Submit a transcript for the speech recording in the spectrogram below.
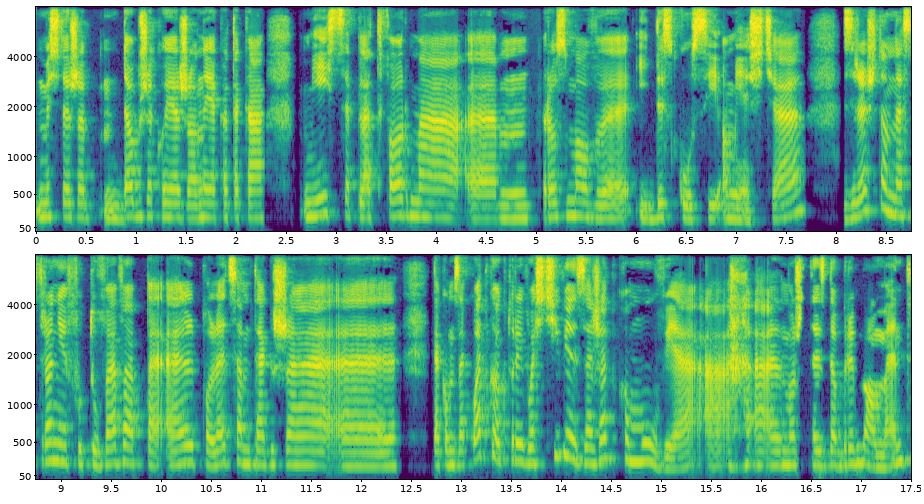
myślę, że dobrze kojarzony jako taka miejsce, platforma rozmowy i dyskusji dyskusji o mieście. Zresztą na stronie futuwawa.pl polecam także e, taką zakładkę, o której właściwie za rzadko mówię, a, a może to jest dobry moment.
